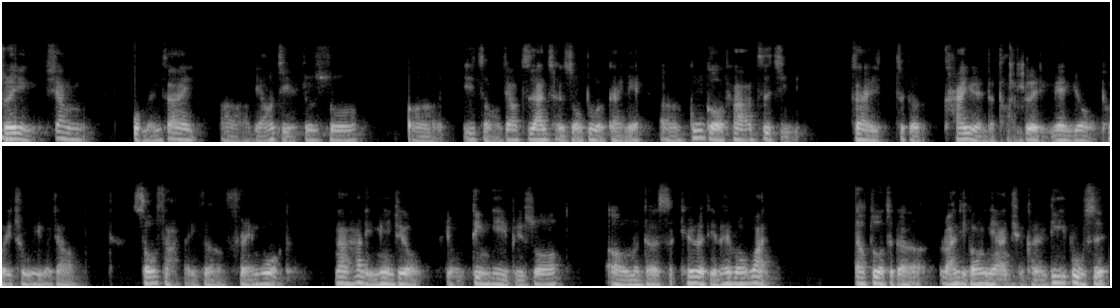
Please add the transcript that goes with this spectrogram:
所以像我们在呃了解，就是说呃一种叫治安成熟度的概念。呃，Google 它自己在这个开源的团队里面有推出一个叫 SOSA 的一个 framework，那它里面就有有定义，比如说呃我们的 security level one 要做这个软体供应链安全，可能第一步是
